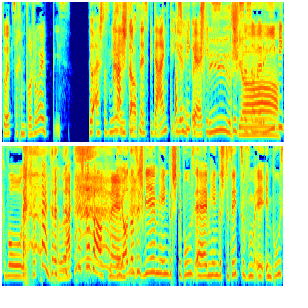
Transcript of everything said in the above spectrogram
tut sich im Fall schon etwas. Du hast das nie Hast im du das? Fitness, bei den einen Also, Übungen äh, spürst, gibt's ja. so eine Reibung, wo ich schon denke, leck ist das angenehm. Ja, das ist wie im hintersten, Bus, äh, im hintersten Sitz auf dem, äh, im Bus.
